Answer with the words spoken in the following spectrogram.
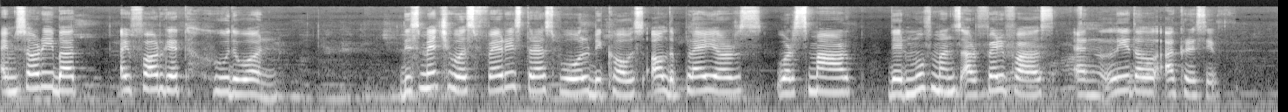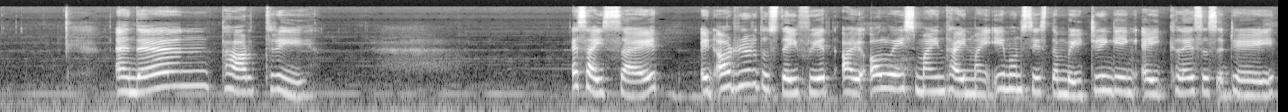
I'm sorry, but I forget who won. This match was very stressful because all the players were smart, their movements are very fast and little aggressive. And then part 3. As I said, in order to stay fit, I always maintain my immune system by drinking 8 glasses a day,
